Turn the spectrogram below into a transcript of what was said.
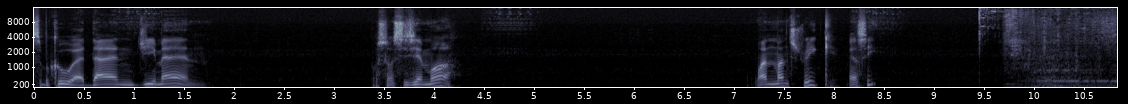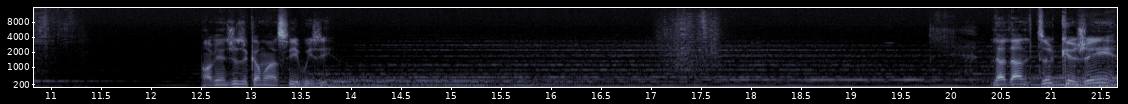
Merci beaucoup à Dan G-Man pour son sixième mois. One month streak. Merci. On vient juste de commencer, Wheezy. Là, dans le truc que j'ai,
